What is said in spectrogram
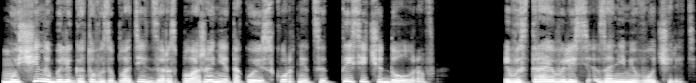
Мужчины были готовы заплатить за расположение такой эскортницы тысячи долларов и выстраивались за ними в очередь.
